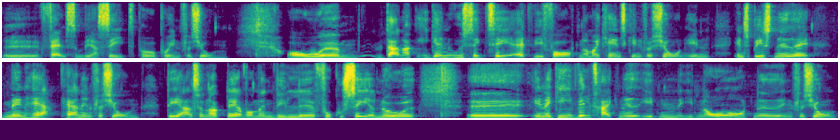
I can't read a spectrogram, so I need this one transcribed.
øh, fald, som vi har set på, på inflationen. Og øh, der er nok igen udsigt til, at vi får den amerikanske inflation en, en spids nedad, men her, kerneinflationen, det er altså nok der, hvor man vil øh, fokusere noget. Øh, energi vil trække ned i den, i den overordnede inflation,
